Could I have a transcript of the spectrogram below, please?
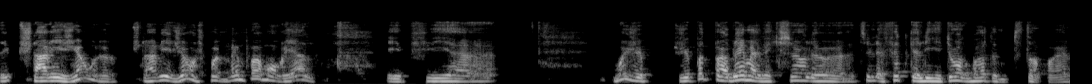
je suis en région, Je suis en région, je ne suis même pas à Montréal. Et puis, euh, moi, je n'ai pas de problème avec ça. le fait que les taux augmentent une petite affaire.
